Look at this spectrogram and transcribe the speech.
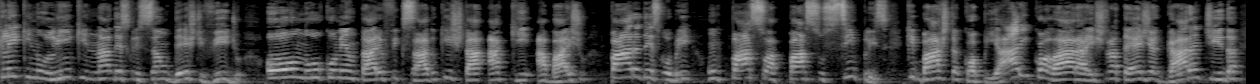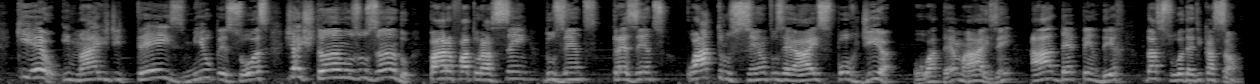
clique no link na descrição deste vídeo ou no comentário fixado que está aqui abaixo para descobrir um passo a passo simples que basta copiar e colar a estratégia garantida que eu e mais de 3 mil pessoas já estamos usando para faturar 100, 200, 300, 400 reais por dia ou até mais, hein? A depender da sua dedicação.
